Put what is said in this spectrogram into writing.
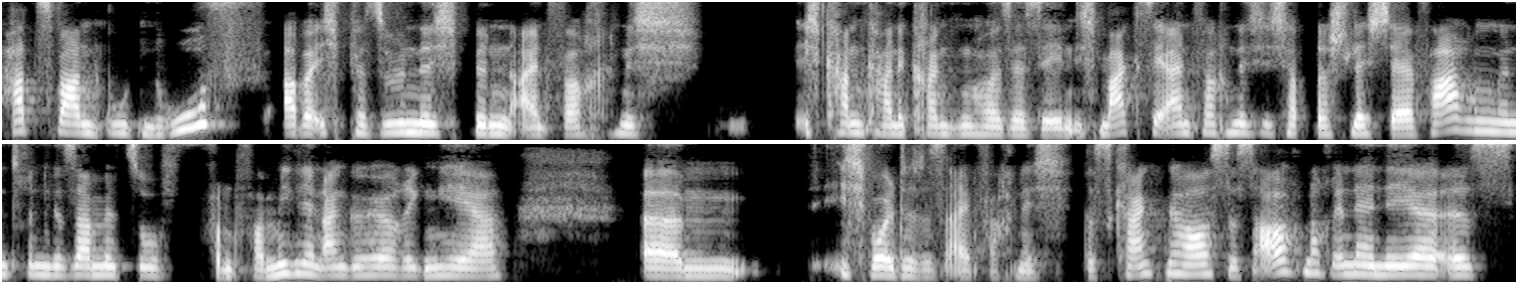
hat zwar einen guten Ruf, aber ich persönlich bin einfach nicht, ich kann keine Krankenhäuser sehen. Ich mag sie einfach nicht. Ich habe da schlechte Erfahrungen drin gesammelt, so von Familienangehörigen her. Ähm, ich wollte das einfach nicht. Das Krankenhaus, das auch noch in der Nähe ist,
